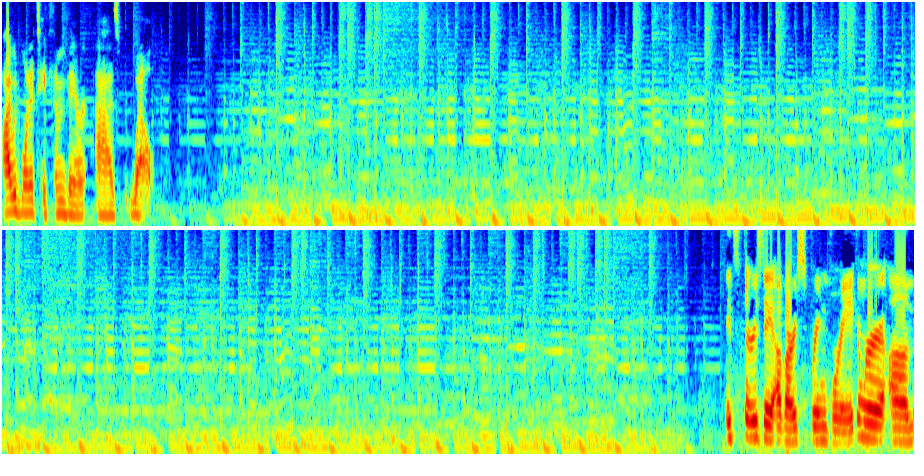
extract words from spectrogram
I would want to take them there as well. It's Thursday of our spring break, and we're um,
